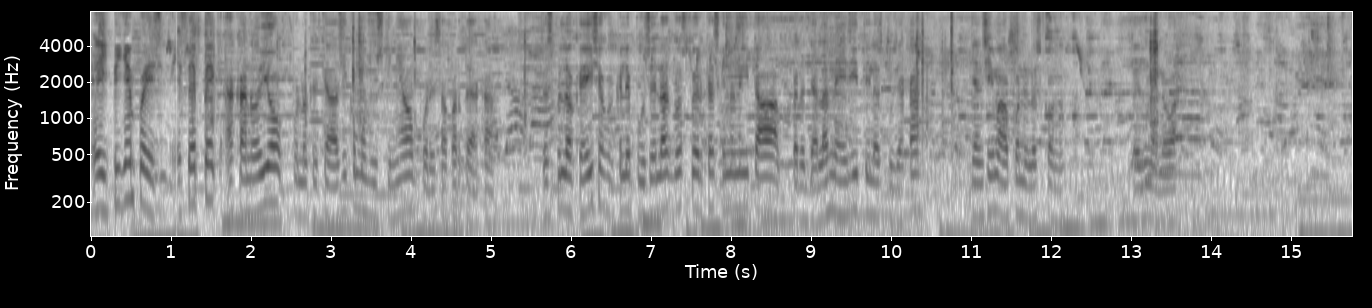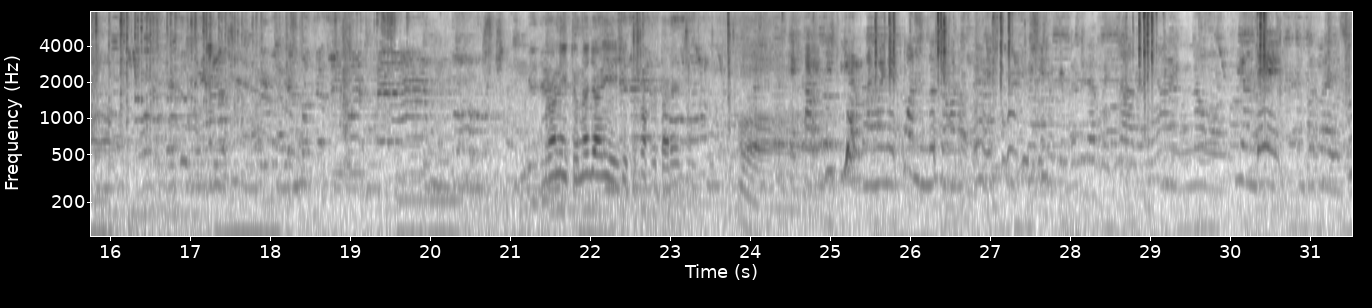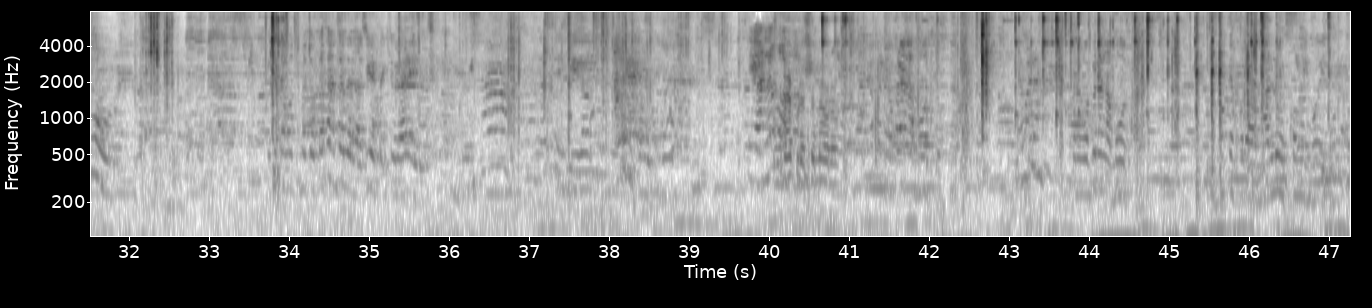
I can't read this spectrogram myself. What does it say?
Ey, pillen pues, este pec acá no dio, por lo que queda así como susquineado por esta parte de acá. Entonces pues lo que hice fue que le puse las dos tuercas que no necesitaba, pero ya las necesito y las puse acá. Ya encima voy a poner los conos. Entonces me lo va. Ronito, una llave 17 para apretar eso. Es carne y pierna, cuándo se empezar a arreglar. Ay, no. ¿Y dónde es? En Perla del Sur. Me tocas antes de las 7, ¿qué hora es? Bro. Pero me fuera en la moto. Pero fuera en la moto. Porque fuera maluco, mi hijo.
